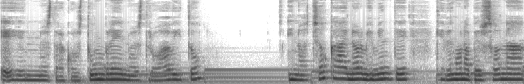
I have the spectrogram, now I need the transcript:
en nuestra costumbre, en nuestro hábito, y nos choca enormemente que venga una persona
